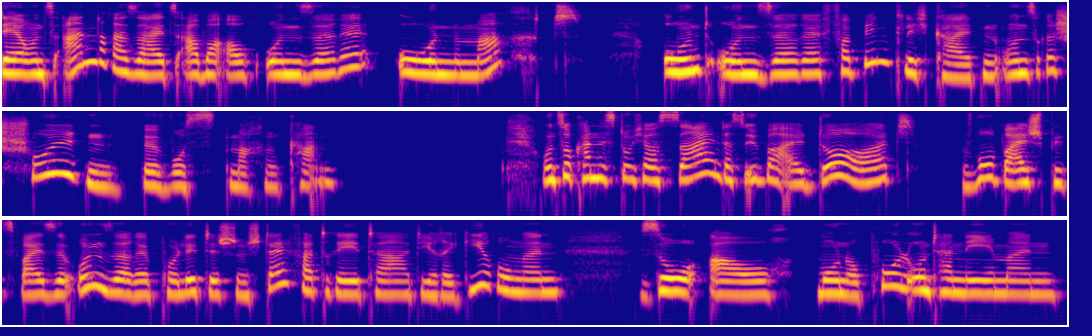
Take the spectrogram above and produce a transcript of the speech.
der uns andererseits aber auch unsere Ohnmacht und unsere Verbindlichkeiten, unsere Schulden bewusst machen kann. Und so kann es durchaus sein, dass überall dort, wo beispielsweise unsere politischen Stellvertreter, die Regierungen, so auch Monopolunternehmen,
